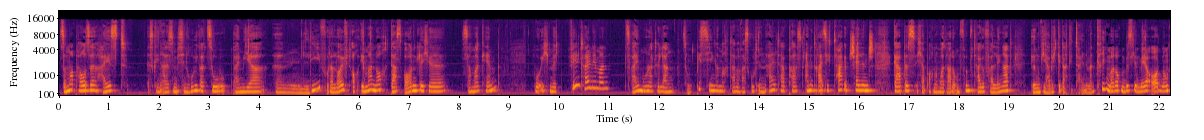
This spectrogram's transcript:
Sommerpause heißt, es ging alles ein bisschen ruhiger zu. Bei mir ähm, lief oder läuft auch immer noch das ordentliche Summercamp, wo ich mit vielen Teilnehmern zwei Monate lang so ein bisschen gemacht habe, was gut in den Alltag passt. Eine 30-Tage-Challenge gab es. Ich habe auch noch mal gerade um fünf Tage verlängert. Irgendwie habe ich gedacht, die Teilnehmer kriegen mal noch ein bisschen mehr Ordnung.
